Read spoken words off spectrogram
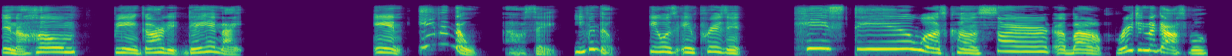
in a home being guarded day and night. And even though, I'll say, even though he was in prison, he still was concerned about preaching the gospel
